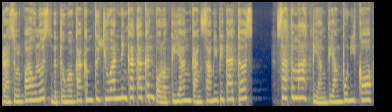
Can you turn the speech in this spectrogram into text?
Rasul Paulus ngetungo kagem tujuan ningkataken para tiang kang sami pitados, satemah tiang-tiang punika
